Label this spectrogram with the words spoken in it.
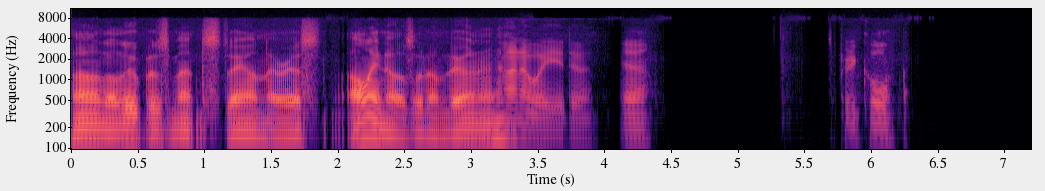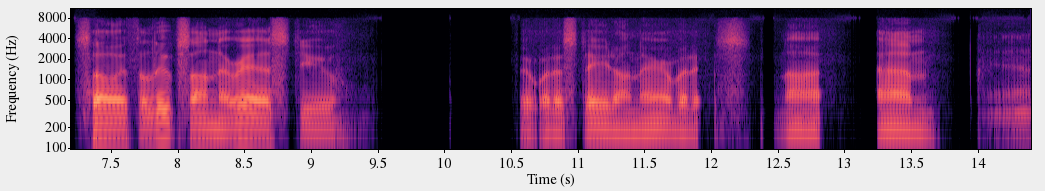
Oh, the loop is meant to stay on the wrist. Ollie knows what I'm doing, right? I know what you're doing. Yeah. It's pretty cool. So if the loop's on the wrist, you, it would have stayed on there, but it's not. Um, yeah.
